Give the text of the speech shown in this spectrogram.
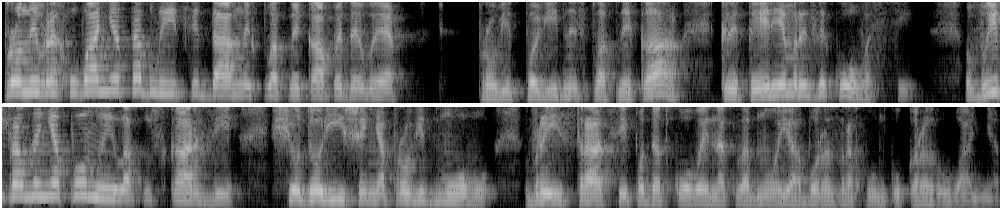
про неврахування таблиці даних платника ПДВ, про відповідність платника критеріям ризиковості, виправлення помилок у скарзі щодо рішення про відмову в реєстрації податкової накладної або розрахунку коригування,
